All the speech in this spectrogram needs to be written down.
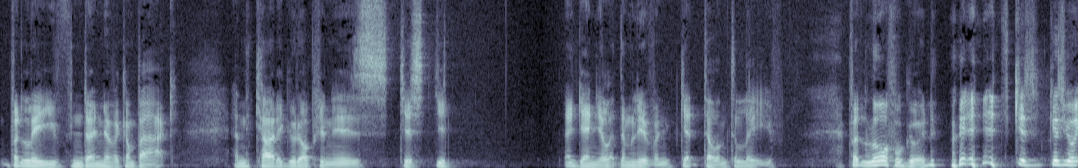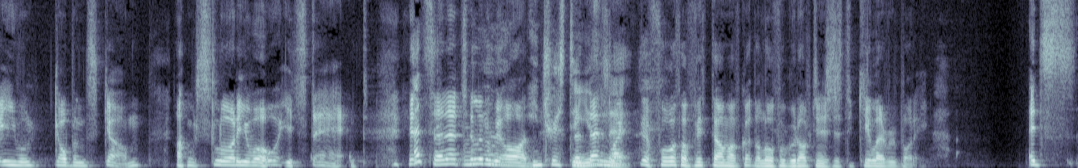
but leave and don't never come back." And the chaotic good option is just you. Again, you let them live and get tell them to leave. But lawful good, it's because you're evil goblin scum. I'll slaughter you all where you stand. so that's a little bit mm. odd. interesting, But that's isn't like it? the fourth or fifth time I've got the lawful good option is just to kill everybody. It's,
